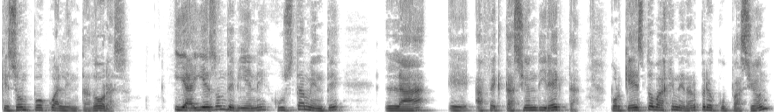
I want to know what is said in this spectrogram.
que son poco alentadoras. Y ahí es donde viene justamente la eh, afectación directa, porque esto va a generar preocupación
